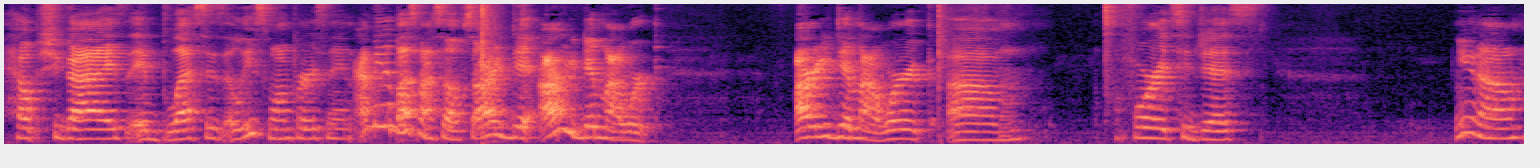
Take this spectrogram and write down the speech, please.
helps you guys. It blesses at least one person. I mean, it blessed myself. So I already did. I already did my work. I already did my work. Um, for it to just, you know,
